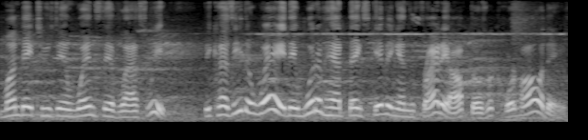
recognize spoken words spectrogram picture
Monday, Tuesday, and Wednesday of last week. Because either way, they would have had Thanksgiving and Friday off. Those were court holidays.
